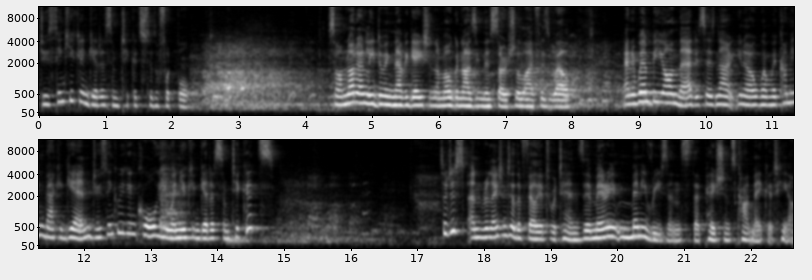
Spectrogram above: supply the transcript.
do you think you can get us some tickets to the football? So I'm not only doing navigation, I'm organizing their social life as well. And it went beyond that. It says, now, you know, when we're coming back again, do you think we can call you and you can get us some tickets? So, just in relation to the failure to attend, there are many, many reasons that patients can't make it here,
